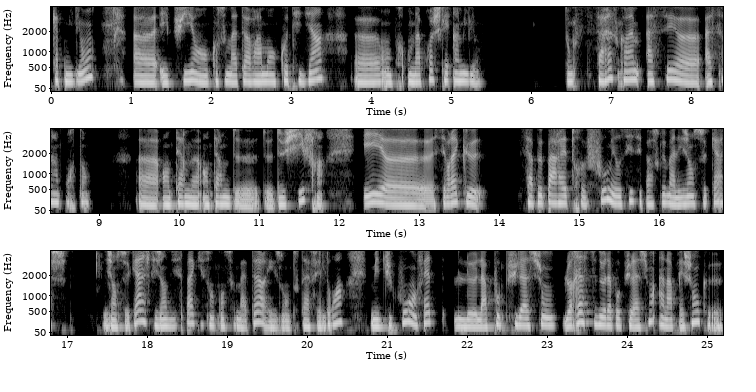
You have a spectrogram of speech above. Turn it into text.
4 millions. Euh, et puis, en consommateurs vraiment quotidien, euh, on, approche les 1 million. Donc, ça reste quand même assez, euh, assez important euh, en termes en termes de, chiffres. Et c'est vrai que ça peut paraître fou, mais aussi c'est parce que ben, les gens se cachent les gens se cachent, les gens disent pas qu'ils sont consommateurs et ils ont tout à fait le droit. Mais du coup, en fait, le, la population, le reste de la population a l'impression que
